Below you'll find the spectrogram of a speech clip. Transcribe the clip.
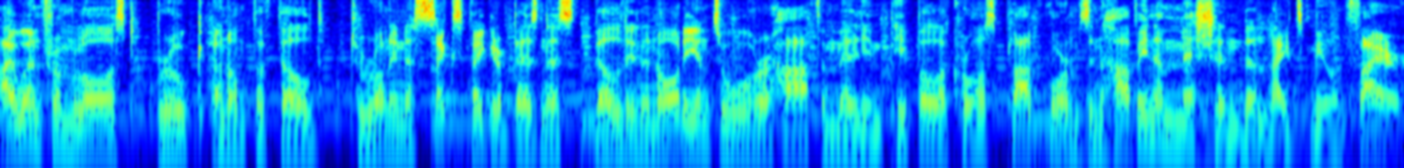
I went from lost, broke, and unfulfilled to running a six figure business, building an audience of over half a million people across platforms, and having a mission that lights me on fire.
